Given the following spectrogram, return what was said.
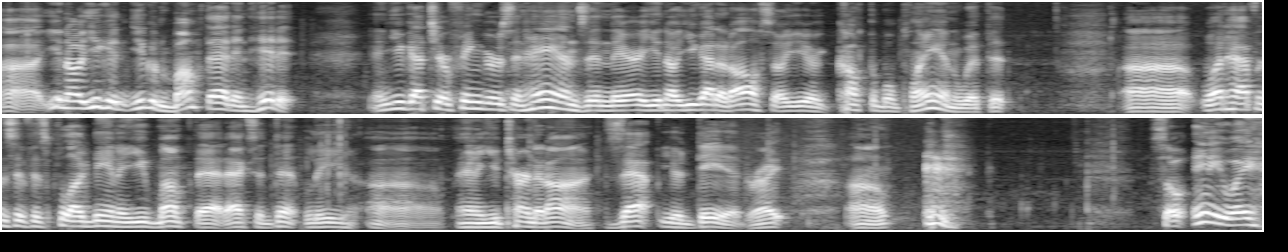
uh, you know you can you can bump that and hit it and you got your fingers and hands in there, you know, you got it all, so you're comfortable playing with it. Uh, what happens if it's plugged in and you bump that accidentally uh, and you turn it on? Zap, you're dead, right? Um, so anyway,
